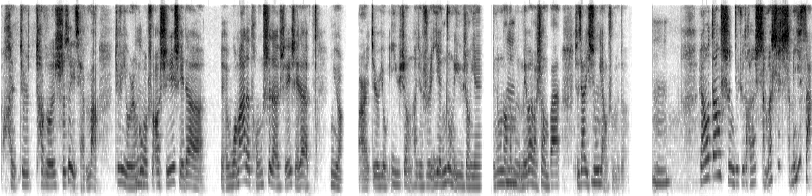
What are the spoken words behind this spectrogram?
很就是差不多十岁以前吧，就是有人跟我说，哦，谁谁谁的，呃，我妈的同事的谁谁的女儿就是有抑郁症，她就是严重的抑郁症，严严重到他们没办法上班，就家里休养什么的。嗯，然后当时你就觉得好像什么是什么意思啊？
